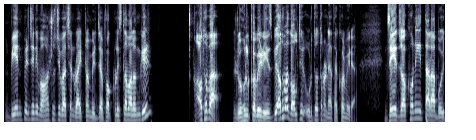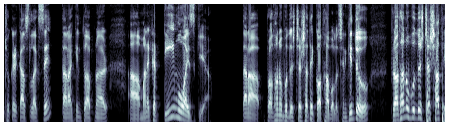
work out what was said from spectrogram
বিএনপির যিনি মহাসচিব আছেন রাইট নাও মির্জা ফখরুল ইসলাম আলমগীর অথবা রুহুল কবির রিজবি অথবা দলটির ঊর্ধ্বতন নেতাকর্মীরা। যে যখনই তারা বৈঠকের কাজ লাগছে, তারা কিন্তু আপনার মানে একটা টিম ওয়াইজ গিয়া তারা প্রধান উপদেষ্টার সাথে কথা বলেছেন। কিন্তু প্রধান উপদেষ্টার সাথে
